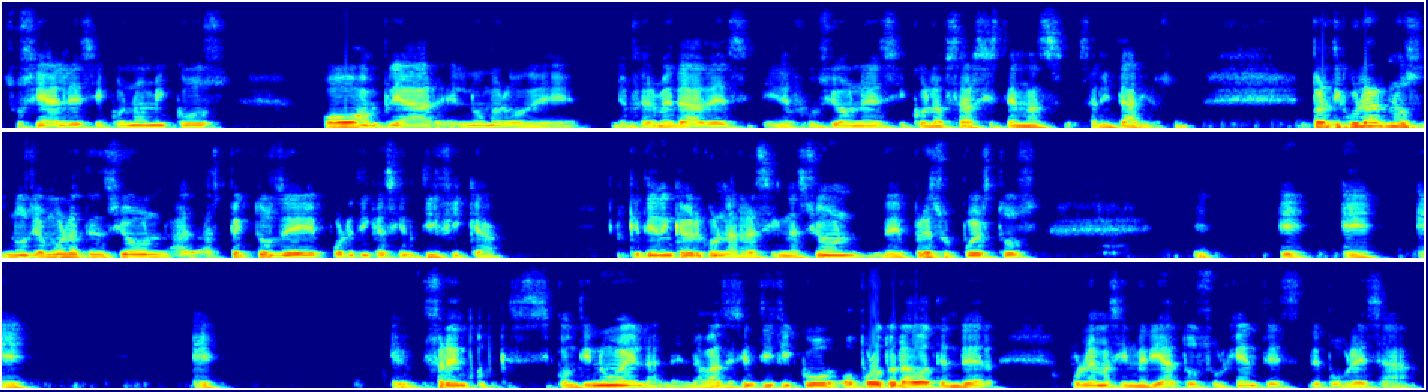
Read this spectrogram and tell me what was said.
sociales y económicos o ampliar el número de enfermedades y de funciones y colapsar sistemas sanitarios. En particular nos, nos llamó la atención aspectos de política científica que tienen que ver con la reasignación de presupuestos eh, eh, eh, frente a que continúe el, avance científico o por otro lado atender problemas inmediatos, urgentes de pobreza,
